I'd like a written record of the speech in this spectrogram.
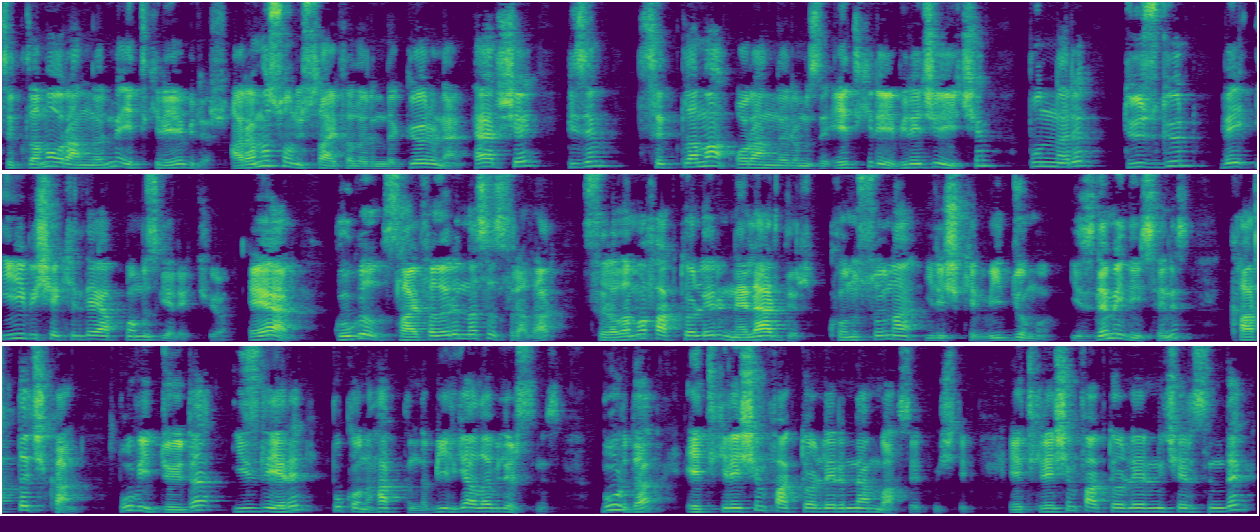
tıklama oranlarını etkileyebilir. Arama sonuç sayfalarında görünen her şey bizim tıklama oranlarımızı etkileyebileceği için bunları düzgün ve iyi bir şekilde yapmamız gerekiyor. Eğer Google sayfaları nasıl sıralar, sıralama faktörleri nelerdir konusuna ilişkin videomu izlemediyseniz kartta çıkan bu videoyu da izleyerek bu konu hakkında bilgi alabilirsiniz. Burada etkileşim faktörlerinden bahsetmiştik. Etkileşim faktörlerinin içerisinde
